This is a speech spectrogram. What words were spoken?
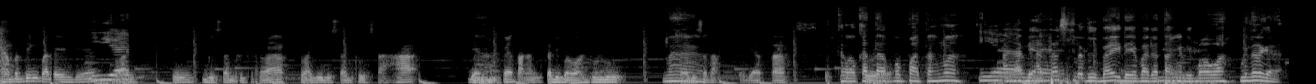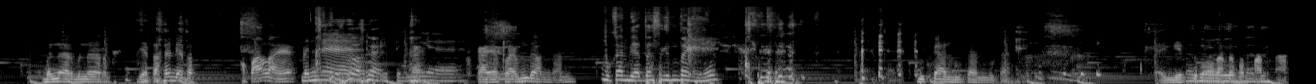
Yang penting pada intinya Iya. selagi bisa bergerak, selagi bisa berusaha, jangan Nah. sampai tangan kita di bawah dulu, nah kita bisa tangan di atas. kalau Gitu. kata pepatah mah Iya. tangan di bener. atas lebih baik daripada tangan di bawah bener gak benar benar di atasnya di atas kepala ya, Bener, itu dia. kayak slam dunk kan? bukan di atas genteng ya Bukan bukan bukan. Kayak gitu Aduh, kalau kata aduh. pepatah.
